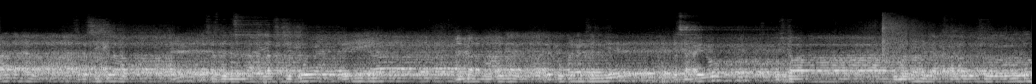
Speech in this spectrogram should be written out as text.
aldara reziklau, eh? Esaten dena plastikoa, behiga, hainbat material rekuperatzen die, eta gero, usta bat, humanoria saldu duzu egoeto,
